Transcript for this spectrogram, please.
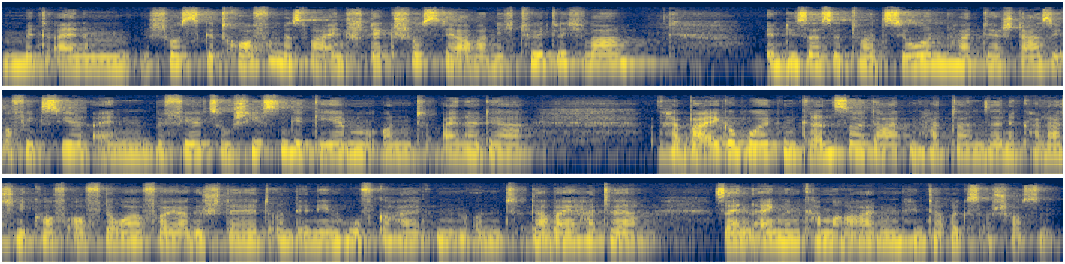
mit einem Schuss getroffen. Das war ein Steckschuss, der aber nicht tödlich war. In dieser Situation hat der Stasi-Offizier einen Befehl zum Schießen gegeben und einer der herbeigeholten Grenzsoldaten hat dann seine Kalaschnikow auf Dauerfeuer gestellt und in den Hof gehalten und dabei hat er seinen eigenen Kameraden hinterrücks erschossen.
